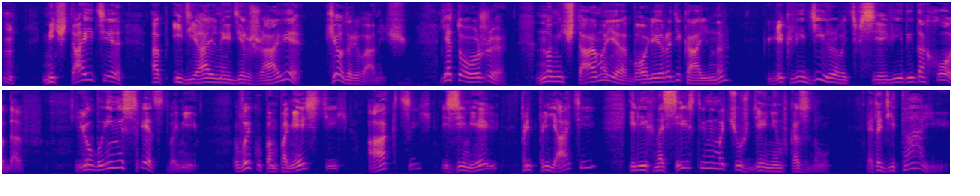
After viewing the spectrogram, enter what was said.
«Хм!» Мечтаете об идеальной державе, Федор Иванович? Я тоже, но мечта моя более радикальна. Ликвидировать все виды доходов любыми средствами, выкупом поместий, акций, земель, предприятий или их насильственным отчуждением в казну. Это детали,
